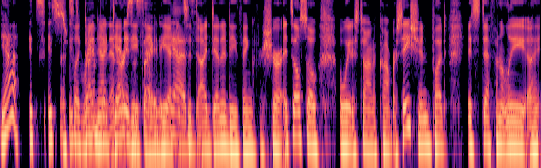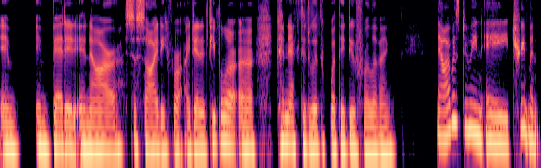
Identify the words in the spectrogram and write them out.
Yeah, it's it's It's, it's, like an in identity thing. Yeah, it's, an identity thing for sure. It's also a way to start a conversation, but it's definitely uh, em- embedded in our society for identity. People are, are connected with what they do for a living. Now, I was doing a treatment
